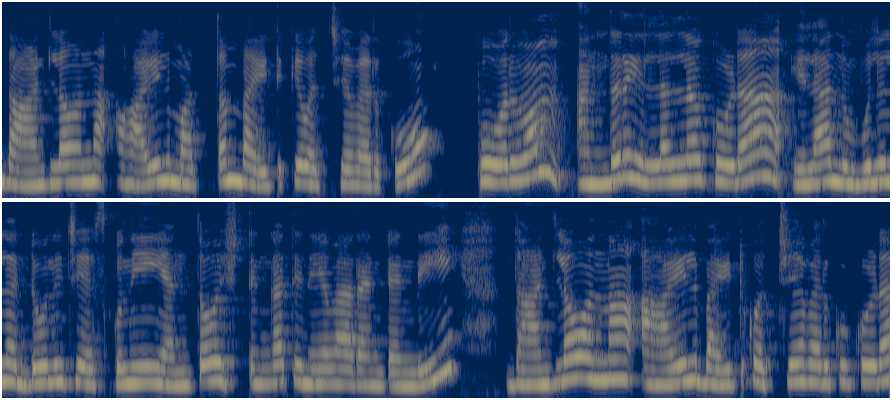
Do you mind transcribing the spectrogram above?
దాంట్లో ఉన్న ఆయిల్ మొత్తం బయటికి వచ్చే వరకు పూర్వం అందరి ఇళ్ళల్లో కూడా ఇలా నువ్వుల లడ్డూని చేసుకుని ఎంతో ఇష్టంగా తినేవారంటండి. దాంట్లో ఉన్న ఆయిల్ బయటకు వచ్చే వరకు కూడా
